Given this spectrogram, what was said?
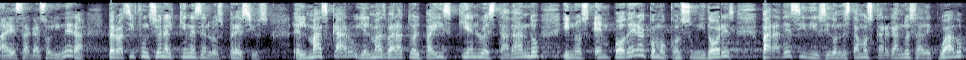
a esa gasolinera. Pero así funciona el quién es en los precios. El más caro y el más barato del país, quién lo está dando y nos empodera como consumidores para decidir si donde estamos cargando es adecuado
